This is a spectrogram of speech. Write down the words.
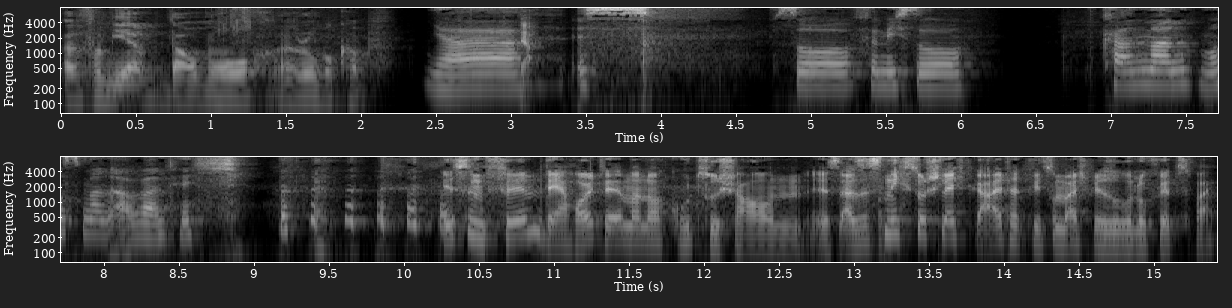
also von mir Daumen hoch, äh, Robocop. Ja, Ja. ist so für mich so, kann man, muss man aber nicht. Ist ein Film, der heute immer noch gut zu schauen ist. Also ist nicht so schlecht gealtert wie zum Beispiel Solo für 2.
